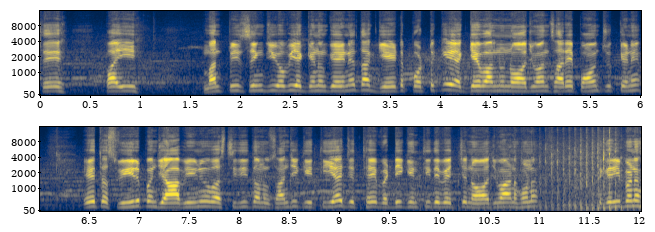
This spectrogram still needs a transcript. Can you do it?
ਤੇ ਭਾਈ ਮਨਪ੍ਰੀਤ ਸਿੰਘ ਜੀ ਉਹ ਵੀ ਅੱਗੇ ਨੂੰ ਗਏ ਨੇ ਤਾਂ ਗੇਟ ਪੁੱਟ ਕੇ ਅੱਗੇ ਵੱਲ ਨੂੰ ਨੌਜਵਾਨ ਸਾਰੇ ਪਹੁੰਚ ਚੁੱਕੇ ਨੇ। ਇਹ ਤਸਵੀਰ ਪੰਜਾਬ ਯੂਨੀਵਰਸਿਟੀ ਦੀ ਤੁਹਾਨੂੰ ਸਾਂਝੀ ਕੀਤੀ ਹੈ, ਜਿੱਥੇ ਵੱਡੀ ਗਿਣਤੀ ਦੇ ਵਿੱਚ ਨੌਜਵਾਨ ਹੁਣ ਤਕਰੀਬਨ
